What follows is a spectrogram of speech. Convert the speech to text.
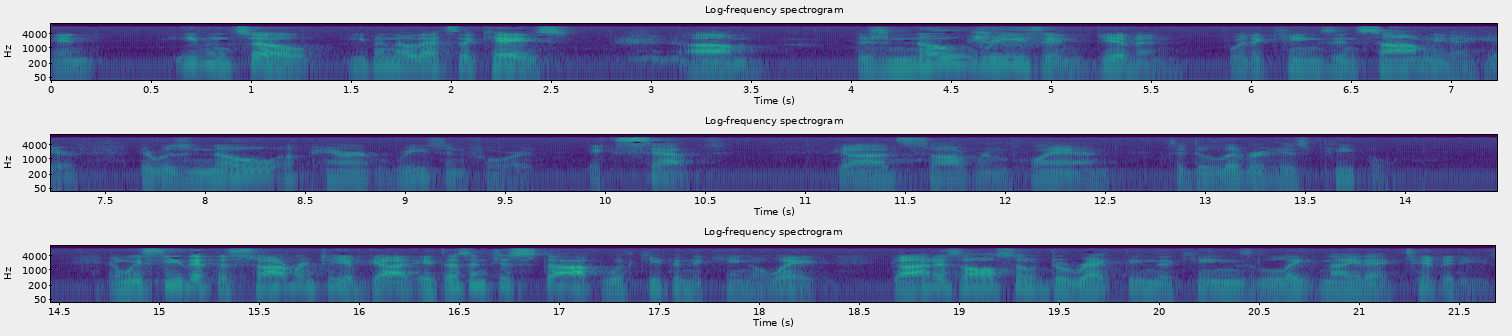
And even so, even though that's the case, um, there's no reason given for the king's insomnia here. There was no apparent reason for it except God's sovereign plan to deliver his people. And we see that the sovereignty of God, it doesn't just stop with keeping the king awake. God is also directing the king's late night activities.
